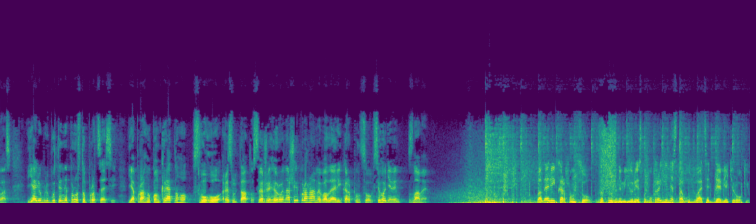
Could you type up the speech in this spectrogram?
вас! Я люблю бути не просто в процесі, я прагну конкретного свого результату. Стверджує герой нашої програми Валерій Карпунцов. Сьогодні він з нами. Валерій Карпунцов, заслуженим юристом України, став у 29 років.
